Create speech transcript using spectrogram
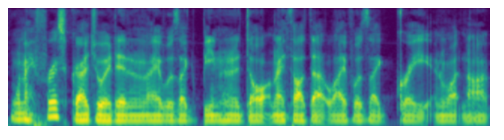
when I first graduated and I was like being an adult and I thought that life was like great and whatnot.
